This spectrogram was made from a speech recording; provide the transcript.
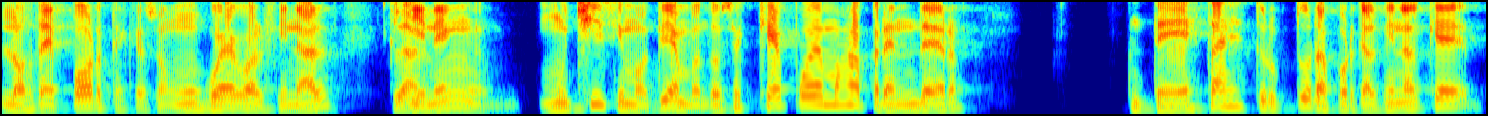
los deportes, que son un juego al final, claro. tienen muchísimo tiempo. Entonces, ¿qué podemos aprender de estas estructuras? Porque al final, que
